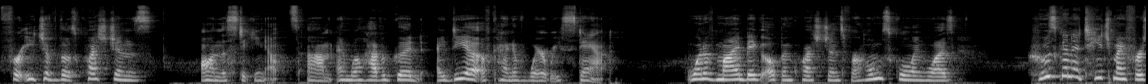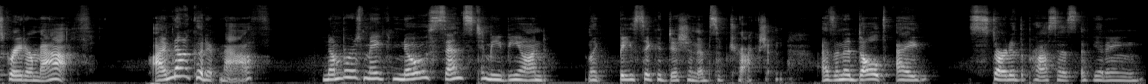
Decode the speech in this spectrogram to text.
for each of those questions on the sticky notes, um, and we'll have a good idea of kind of where we stand. One of my big open questions for homeschooling was who's going to teach my first grader math? I'm not good at math. Numbers make no sense to me beyond like basic addition and subtraction. As an adult, I started the process of getting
